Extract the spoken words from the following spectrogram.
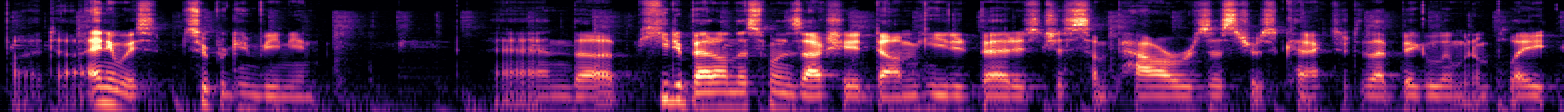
But uh, anyways, super convenient. And the heated bed on this one is actually a dumb heated bed. It's just some power resistors connected to that big aluminum plate.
